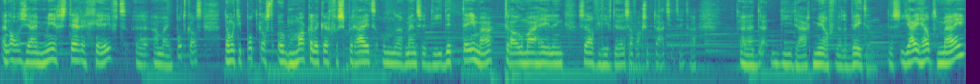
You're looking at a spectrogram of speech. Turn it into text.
En als jij meer sterren geeft uh, aan mijn podcast, dan wordt die podcast ook makkelijker verspreid onder mensen die dit thema, trauma, heling, zelfliefde, zelfacceptatie, etc. Uh, die daar meer over willen weten. Dus jij helpt mij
